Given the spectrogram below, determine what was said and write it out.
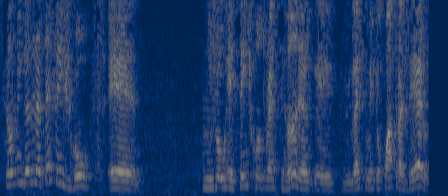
Se não me engano, ele até fez gol. É, no jogo recente contra o West Ham, né? É, o Leicester meteu 4 a 0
